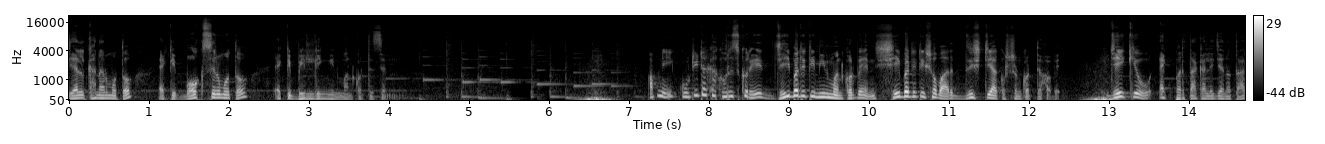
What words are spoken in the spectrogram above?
জেলখানার মতো, একটি বক্সের মতো একটি বিল্ডিং নির্মাণ করতেছেন। আপনি কোটি টাকা খরচ করে যেই বাড়িটি নির্মাণ করবেন, সেই বাড়িটি সবার দৃষ্টি আকর্ষণ করতে হবে। যেই কেউ একবার তাকালে যেন তার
